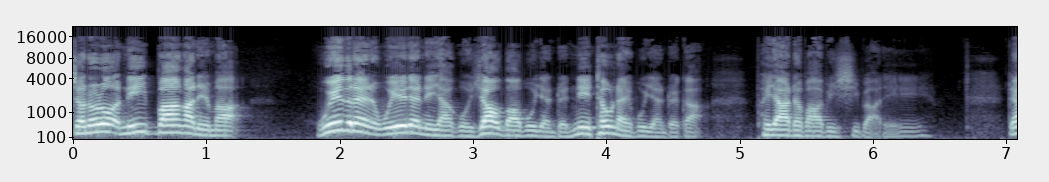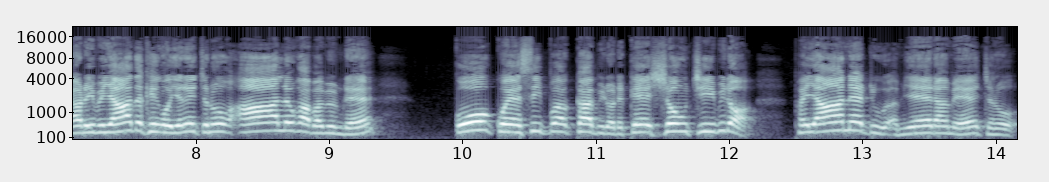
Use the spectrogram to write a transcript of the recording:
ကျွန်တော်တို့အနီးပန်းကနေမှဝေးတဲ့ဝေးတဲ့နေရာကိုရောက်သွားဖို့ရန်အတွက်နှင်ထုတ်နိုင်ဖို့ရန်အတွက်ကဖရာတပါးပြီးရှိပါတယ်။ဒါဒီဘုရားသခင်ကိုယနေ့ကျွန်တော်အားလုံးကဘာဖြစ်မလဲ။ကိုယ်ွယ်စိပတ်ကပ်ပြီးတော့တကယ်ရှုံကြည်ပြီးတော့ဖရာနဲ့တူအမြဲတမ်းပဲကျွန်တော်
